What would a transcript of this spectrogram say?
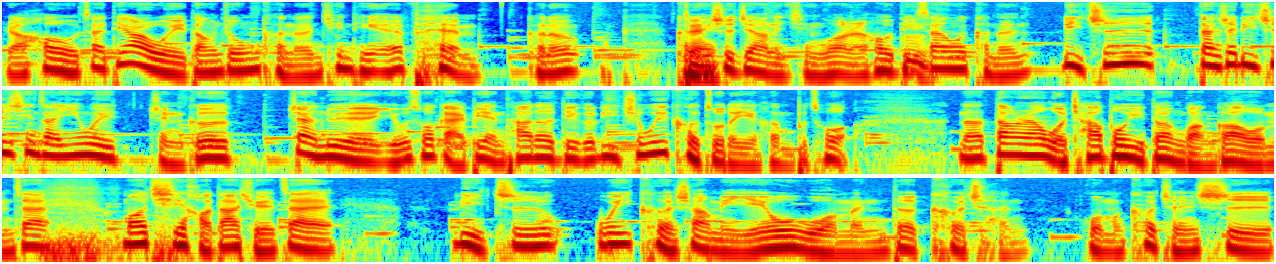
然后在第二位当中可能蜻蜓 FM 可能可能是这样的情况，然后第嗯三位可能荔枝，但是荔枝现在因为整个战略有所改变，它的这个荔枝微课做的也很不错。那当然，我插播一段广告，我们在猫奇好大学在荔枝微课上面也有我们的课程，我们课程是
